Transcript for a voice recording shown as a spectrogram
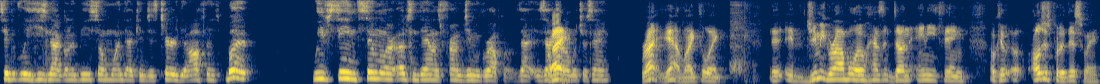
typically he's not going to be someone that can just carry the offense, but we've seen similar ups and downs from Jimmy Garoppolo. Is that is that right. kind of what you're saying? Right. Yeah. Like like if Jimmy Garoppolo hasn't done anything, okay, I'll just put it this way:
